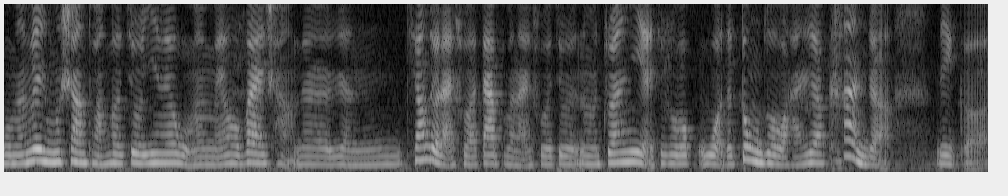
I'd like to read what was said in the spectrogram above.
我们为什么上团课，就是因为我们没有外场的人，相对来说，大部分来说就是那么专业。就是我我的动作，我还是要看着那个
